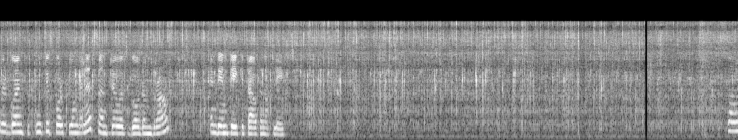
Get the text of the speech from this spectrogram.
We're going to cook it for a few minutes until it's golden brown and then take it out on a plate So it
